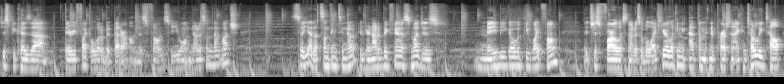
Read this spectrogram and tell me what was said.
just because um, they reflect a little bit better on this phone, so you won't notice them that much. So yeah, that's something to note. If you're not a big fan of smudges, maybe go with the white phone. It's just far less noticeable. Like here looking at them in person, I can totally tell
